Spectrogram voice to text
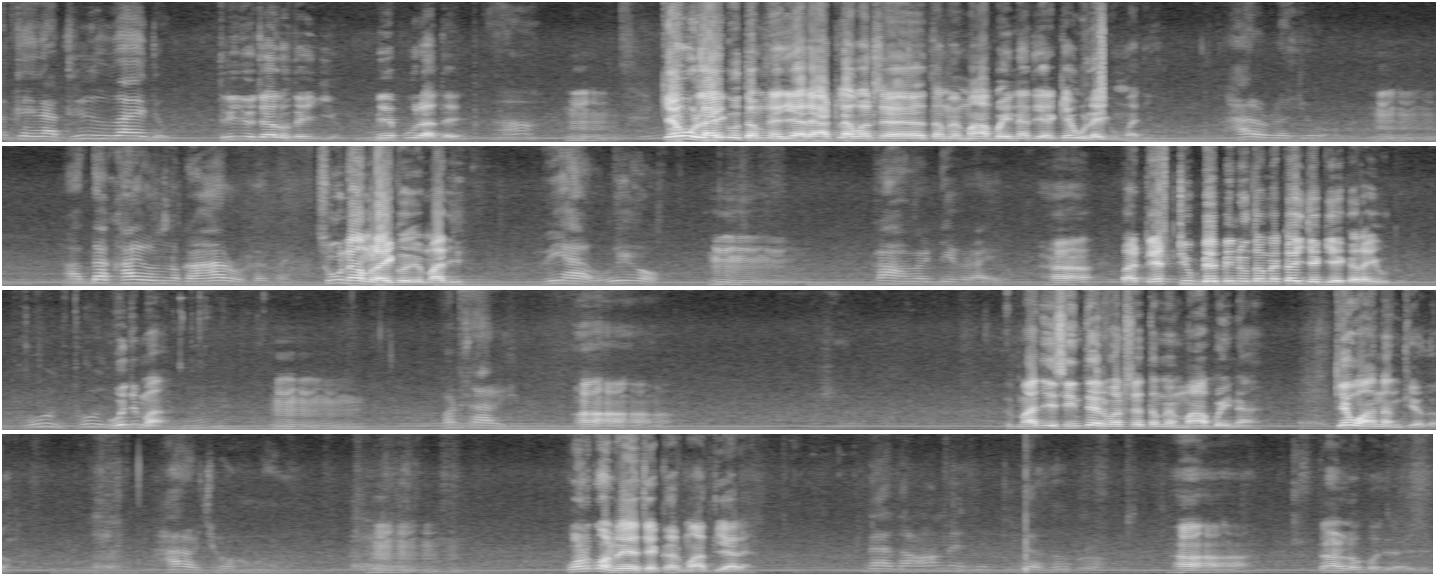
અત્યારે ત્રીજું લાવ્યું ત્રીજું ચાલુ થઈ ગયું. બે પૂરા થઈ. હા. હમ. કેવું લાગ્યું તમને જ્યારે આટલા વર્ષે તમે માં બન્યા ત્યારે કેવું લાગ્યું માજી? સારું લાગ્યું. આ દખાયું ને કે સારું છે ભાઈ શું નામ રાખ્યું છે માજી? વિહા વિહો હમ હમ હમ. કાહવે દેવરાયો. હા પણ ટેસ્ટ ટ્યુબ બેબીનું તમે કઈ જગ્યાએ કરાવ્યું હતું? ભુજ ભૂજ. ભુજમાં? હમ. હમ. હમ. પણ સારી હા હા હા હા. માજી સિત્તેર વર્ષે તમે માં બન્યા. કેવો આનંદ થયો હતો સારો છો કોણ કોણ રહે છે ઘરમાં અત્યારે? હા હા હા. ત્રણ લોકો જ રહે છે.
